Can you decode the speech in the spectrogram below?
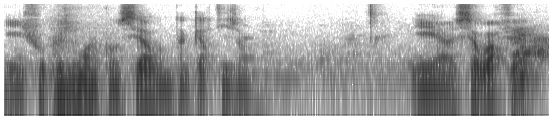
et il faut que nous on le conserve en tant qu'artisans et un savoir-faire.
